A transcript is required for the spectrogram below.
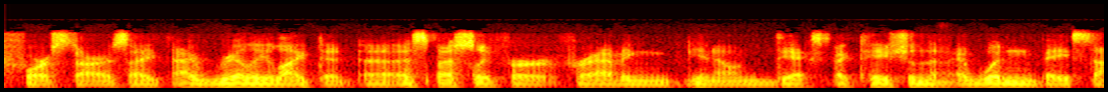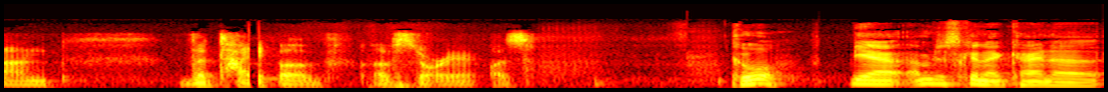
four stars. I, I really liked it, uh, especially for for having you know the expectation that I wouldn't based on the type of of story it was. Cool. Yeah, I'm just gonna kind of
